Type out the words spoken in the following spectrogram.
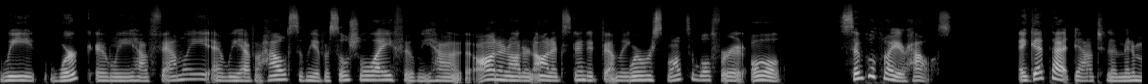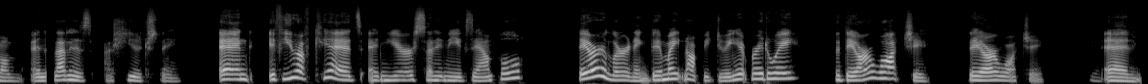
we work and we have family and we have a house and we have a social life and we have on and on and on extended family. We're responsible for it all. Simplify your house and get that down to the minimum. And that is a huge thing. And if you have kids and you're setting the example, they are learning. They might not be doing it right away, but they are watching. They are watching Yeah. and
